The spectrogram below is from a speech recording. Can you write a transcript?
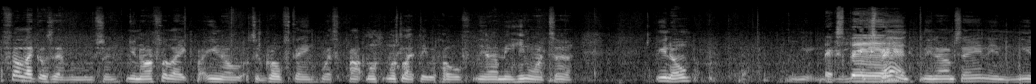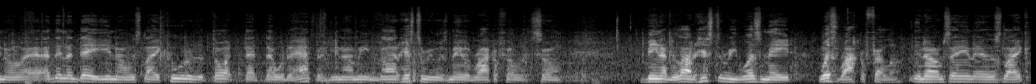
I felt like it was evolution. You know, I feel like you know it's a growth thing with most, most likely with Hove. You know, what I mean, he wants to, you know, Expand. expand. You know what I'm saying? And you know, at the end of the day, you know, it's like who would have thought that that would have happened? You know, what I mean, a lot of history was made with Roc-A-Fella. So, being that a lot of history was made with Roc-A-Fella, you know what I'm saying? It was like,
